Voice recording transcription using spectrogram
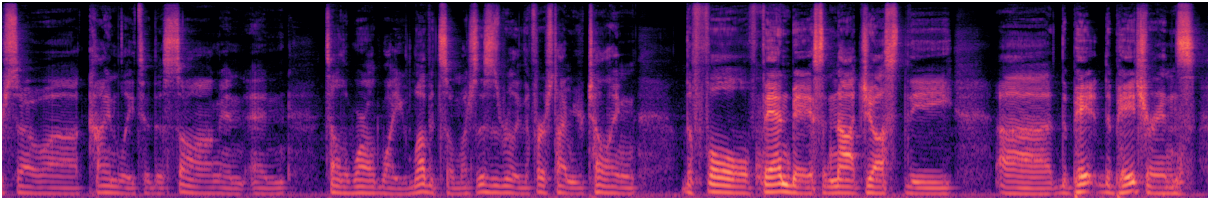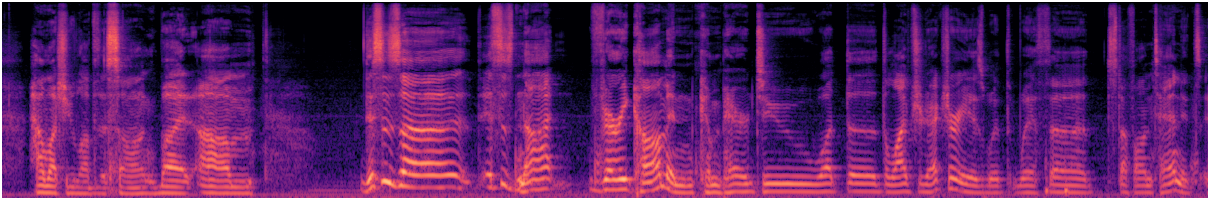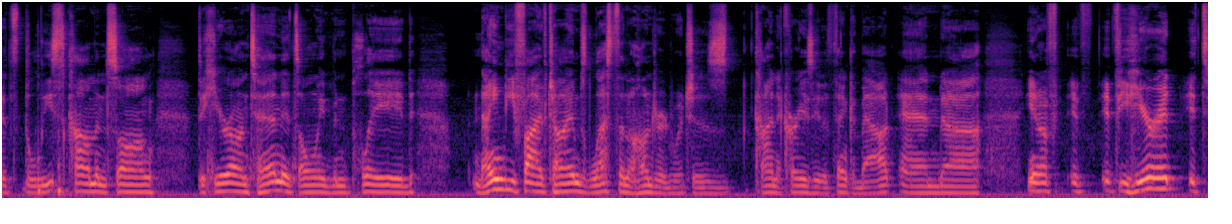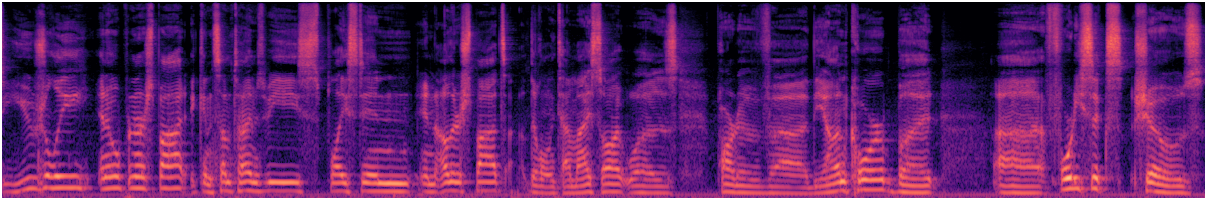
ever so uh, kindly to this song and and tell the world why you love it so much, this is really the first time you're telling the full fan base and not just the uh, the pa- the patrons how much you love the song. But um, this is uh this is not very common compared to what the the live trajectory is with with uh, stuff on 10 it's it's the least common song to hear on 10 it's only been played 95 times less than 100 which is kind of crazy to think about and uh, you know, if, if, if you hear it, it's usually an opener spot. It can sometimes be spliced in in other spots. The only time I saw it was part of uh, the encore, but uh, 46 shows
